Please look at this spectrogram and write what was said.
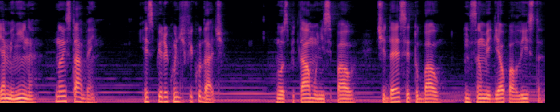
e a menina não está bem. Respira com dificuldade. No Hospital Municipal Tidé Setubal, em São Miguel Paulista,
